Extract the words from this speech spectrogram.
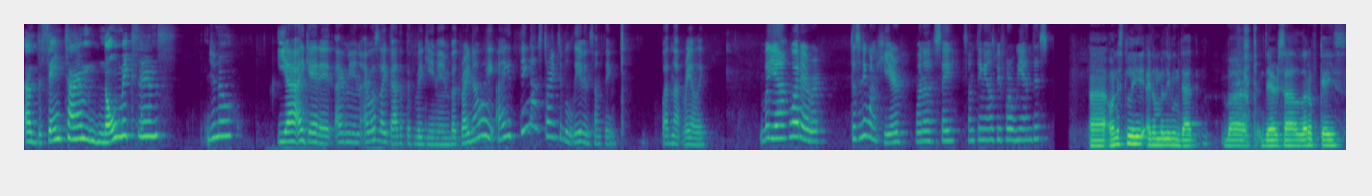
at the same time no make sense. You know. Yeah, I get it. I mean, I was like that at the beginning, but right now I, I think I'm starting to believe in something, but not really. But yeah, whatever. Does anyone here want to say something else before we end this? Uh, honestly, I don't believe in that, but there's a lot of case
